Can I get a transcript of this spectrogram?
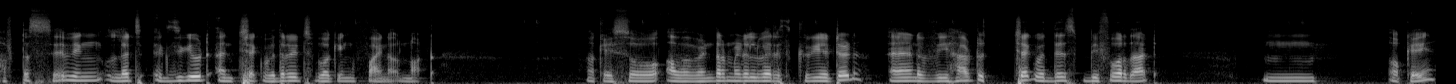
After saving let's execute and check whether it's working fine or not. Okay so our vendor middleware is created and we have to check with this before that. Mm, okay.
